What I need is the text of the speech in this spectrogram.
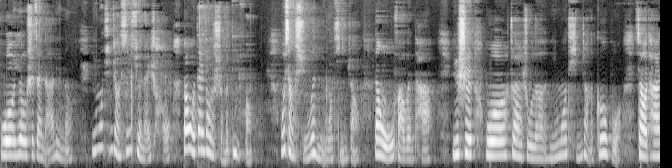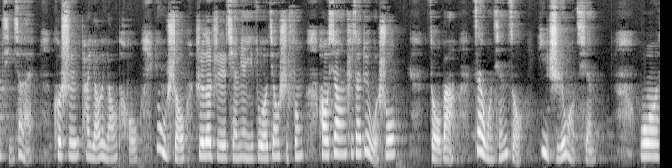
我又是在哪里呢？尼摩艇长心血来潮，把我带到了什么地方？我想询问尼摩艇长，但我无法问他。于是我拽住了尼摩艇长的胳膊，叫他停下来。可是他摇了摇头，用手指了指前面一座礁石峰，好像是在对我说：“走吧，再往前走，一直往前。”我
